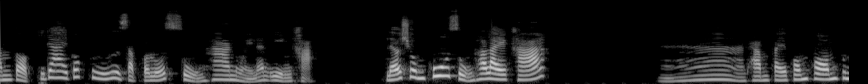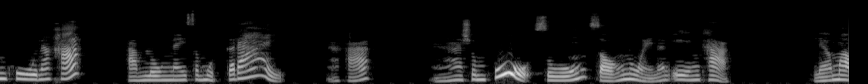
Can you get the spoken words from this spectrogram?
คำตอบที่ได้ก็คือสับปะรดสูง 5 หน่วยนั่นเองค่ะ แล้วชมพู่สูงเท่าไหร่คะทำไปพร้อมๆคุณครูนะคะทำลงในสมุดก็ได้นะคะชมพู่สูง 2 หน่วยนั่นเองค่ะ แล้วมะ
